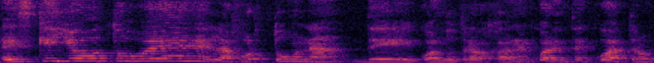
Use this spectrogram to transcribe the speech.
Es que yo tuve la fortuna de cuando trabajaba en el 44,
